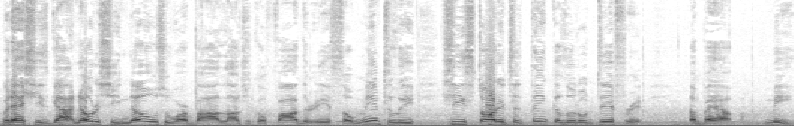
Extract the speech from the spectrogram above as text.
But as she's gotten older, she knows who her biological father is. So mentally, she started to think a little different about me.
